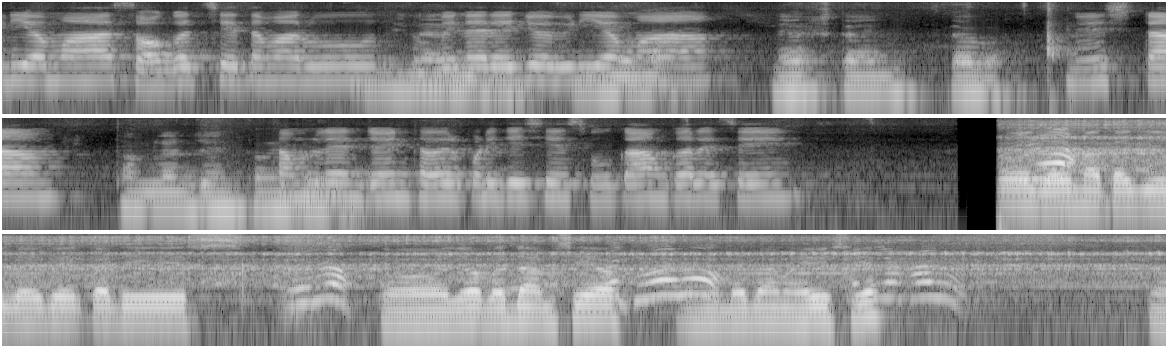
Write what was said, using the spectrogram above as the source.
વિડીયોમાં સ્વાગત છે તમારું. બને રહેજો વિડીયોમાં. નેક્સ્ટ ટાઈમ ચાલો. નેક્સ્ટ ટાઈમ થમલેન જોઈન ખબર જોઈન ખબર પડી જશે શું કામ કરે છે. જય માતાજી જય દ્વારકાધીશ. તો જો બદામ છે. અને બદામ આવી છે. તો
